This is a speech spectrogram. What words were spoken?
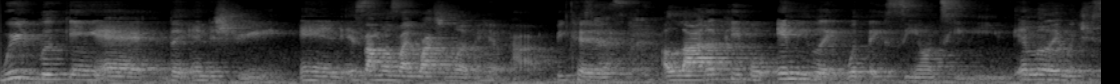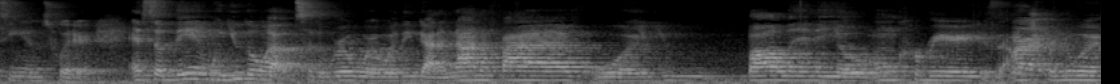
we're looking at the industry, and it's almost like watching Love and Hip Hop because Exactly. a lot of people emulate what they see on TV. Emulate what you see on Twitter, and so then when you go out to the real world, whether you got a nine to five or you balling in your own career as an Right. entrepreneur.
